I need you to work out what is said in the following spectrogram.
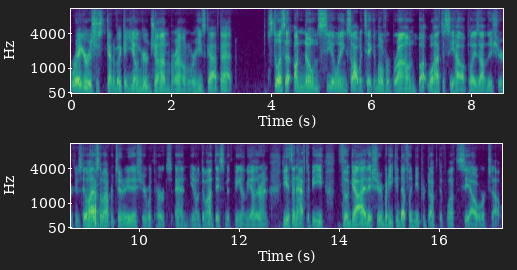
Reagor is just kind of like a younger John Brown, where he's got that still has an unknown ceiling. So I would take him over Brown, but we'll have to see how it plays out this year because he'll have some opportunity this year with Hurts and you know DeVonta Smith being on the other end. He doesn't have to be the guy this year, but he could definitely be productive. We'll have to see how it works out.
